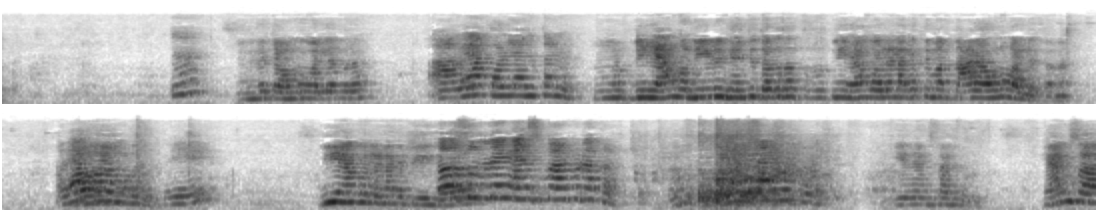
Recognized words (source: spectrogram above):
ನಿನಗತ್ತೆ ಅವನು ಅಲ್ಲ ಅಂದ್ರ ಅವ್ಯಾಕ ಒಳ್ಳೆ ಅಂತಾನೆ. ಮತ್ ನೀ ಹೆಂಗ ನೀನು ಹೆಂಡತಿ ತೆಗದ ನೀ ಹೆಂಗ್ ಒಲ್ಲೆನಾಗತ್ತಿ ಮತ್ ನಾಳೆ ಅವನು ಒಲ್ಲೆತಾನ ನೀ ಹೆಂಗ್ ಒಲ್ಲೆನಾಗತ್ತಿ ಈಗ. ಏನ್ ಹೆಂಗ್ ಸಾಯ್ಬಿಡು ಹೆಂಗ್ ಸಾ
